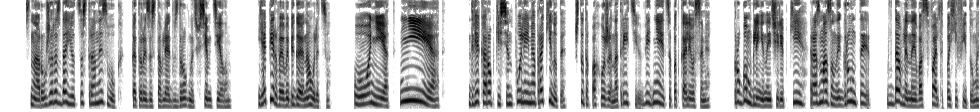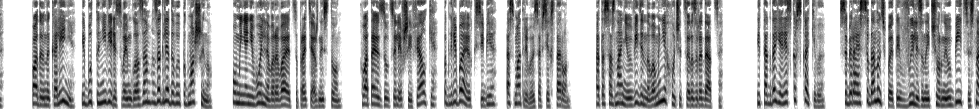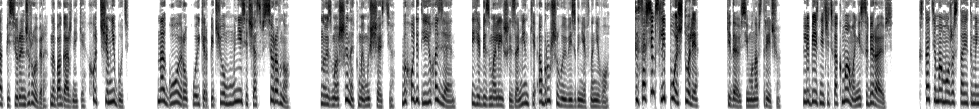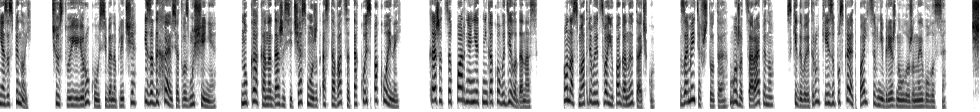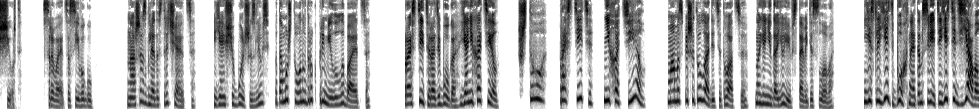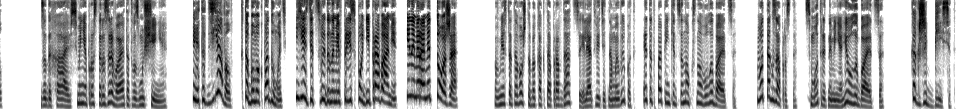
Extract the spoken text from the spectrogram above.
снаружи раздается странный звук, который заставляет вздрогнуть всем телом. Я первая выбегаю на улицу. О, нет, нет! Две коробки с синполиями опрокинуты, что-то похожее на третью виднеется под колесами. Кругом глиняные черепки, размазанные грунты, вдавленные в асфальт пахифитумы. Падаю на колени и, будто не веря своим глазам, заглядываю под машину. У меня невольно вырывается протяжный стон. Хватаюсь за уцелевшие фиалки, подгребаю их к себе, осматриваю со всех сторон. От осознания увиденного мне хочется разрыдаться. И тогда я резко вскакиваю, собираясь садануть по этой вылизанной черной убийце с надписью «Рейндж Ровер» на багажнике, хоть чем-нибудь. Ногой, рукой, кирпичом, мне сейчас все равно. Но из машины, к моему счастью, выходит ее хозяин, и я без малейшей заминки обрушиваю весь гнев на него. «Ты совсем слепой, что ли?» Кидаюсь ему навстречу. Любезничать как мама не собираюсь. Кстати, мама уже стоит у меня за спиной. Чувствую ее руку у себя на плече и задыхаюсь от возмущения. Но как она даже сейчас может оставаться такой спокойной? Кажется, парню нет никакого дела до нас. Он осматривает свою поганую тачку. Заметив что-то, может, царапину, скидывает руки и запускает пальцы в небрежно уложенные волосы. Чёрт! срывается с его губ. Наши взгляды встречаются. Я еще больше злюсь, потому что он вдруг примило улыбается. «Простите, ради бога, я не хотел!» «Что? Простите? Не хотел?» Мама спешит уладить ситуацию, но я не даю ей вставить и слова. «Если есть бог на этом свете, есть и дьявол!» Задыхаюсь, меня просто разрывает от возмущения. «Этот дьявол, кто бы мог подумать, ездит с выданными в преисподней правами и номерами тоже!» Вместо того, чтобы как-то оправдаться или ответить на мой выпад, этот папенькин сынок снова улыбается. Вот так запросто. Смотрит на меня и улыбается. Как же бесит.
